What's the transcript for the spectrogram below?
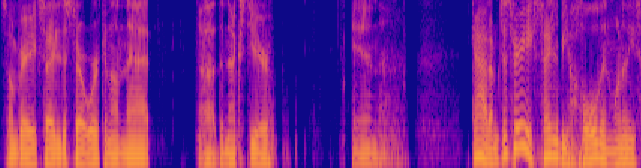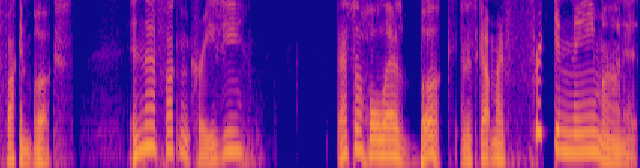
So I'm very excited to start working on that uh, the next year. And God, I'm just very excited to be holding one of these fucking books. Isn't that fucking crazy? That's a whole ass book, and it's got my freaking name on it.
